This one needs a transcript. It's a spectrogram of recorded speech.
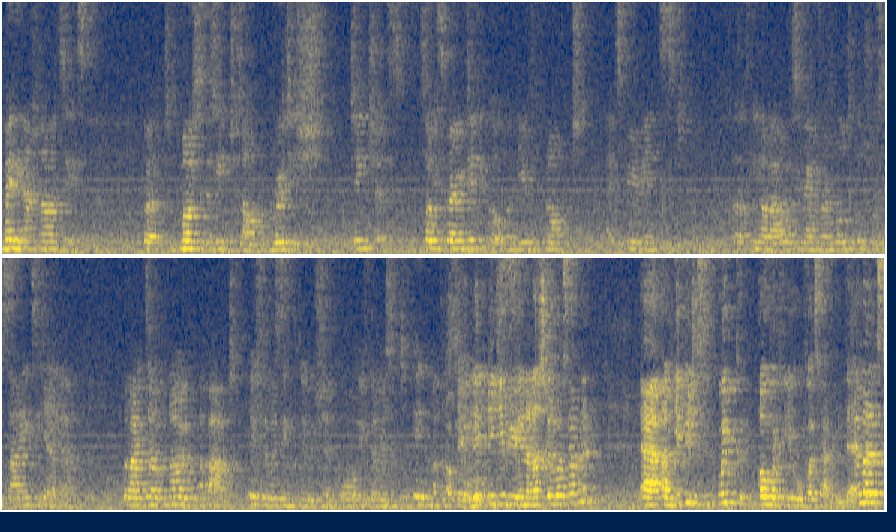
many nationalities, but most of the teachers are British teachers. So it's very difficult when you've not experienced, uh, you know, like obviously we have a very multicultural society Yeah. here, but I don't know about if there is inclusion or if there isn't in other schools. Okay, let me give you in a nutshell what's happening. Uh, I'll give you just a quick overview of what's happening. The Emirates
